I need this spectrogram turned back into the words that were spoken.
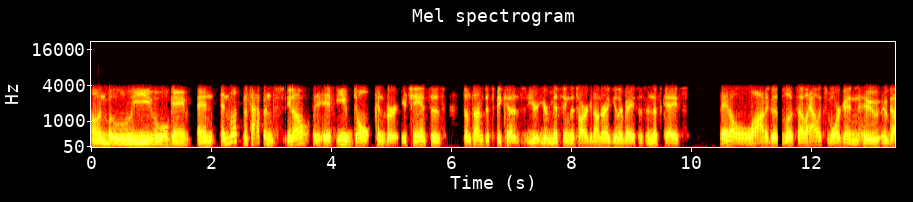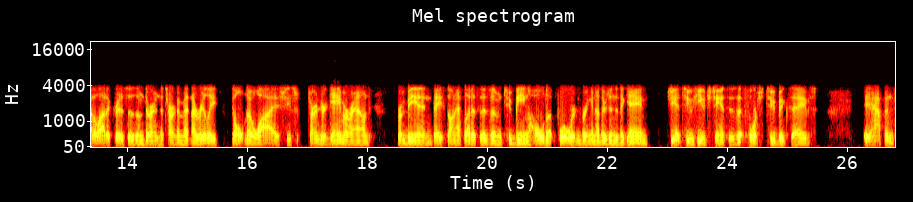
unbelievable game. And and look, this happens. You know, if you don't convert your chances, sometimes it's because you're you're missing the target on a regular basis. In this case, they had a lot of good looks. I like Alex Morgan, who who got a lot of criticism during the tournament, and I really don't know why. She's turned her game around from being based on athleticism to being a hold up forward and bringing others into the game. She had two huge chances that forced two big saves it happens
